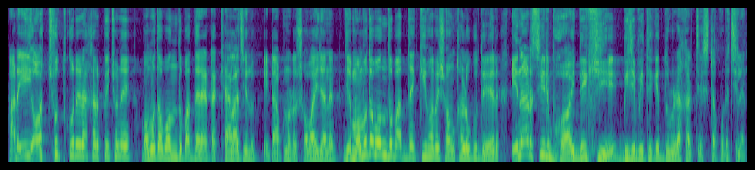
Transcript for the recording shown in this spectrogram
আর এই অচ্ছুত করে রাখার পেছনে মমতা বন্দ্যোপাধ্যায়ের একটা খেলা ছিল, এটা আপনারা সবাই জানেন, যে মমতা বন্দ্যোপাধ্যায় কীভাবে সংখ্যালঘুদের এনআরসির ভয় দেখিয়ে বিজেপি থেকে দূরে রাখার চেষ্টা করেছিলেন।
